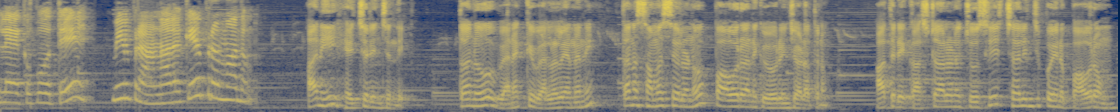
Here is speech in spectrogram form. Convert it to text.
లేకపోతే మీ ప్రాణాలకే ప్రమాదం. అని హెచ్చరించింది. తను వెనక్కి వెళ్ళలేనని తన సమస్యలను పావురానికి వివరించాడు అతను. అతడి కష్టాలను చూసి చలించిపోయిన పావురం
